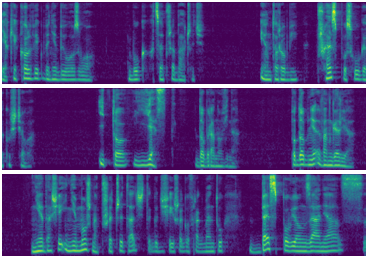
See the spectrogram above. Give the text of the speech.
Jakiekolwiek by nie było zło, Bóg chce przebaczyć. I On to robi przez posługę Kościoła. I to jest dobra nowina. Podobnie Ewangelia. Nie da się i nie można przeczytać tego dzisiejszego fragmentu bez powiązania z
